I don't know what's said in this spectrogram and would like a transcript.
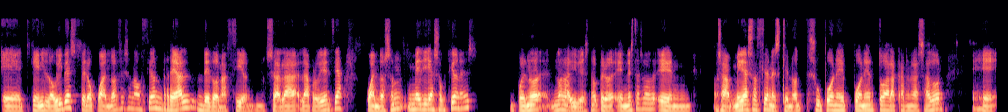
eh, que lo vives, pero cuando haces una opción real de donación. O sea, la, la providencia, cuando son medias opciones, pues no, no la vives, ¿no? Pero en estas, en, o sea, medias opciones que no supone poner toda la carne al asador, eh,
